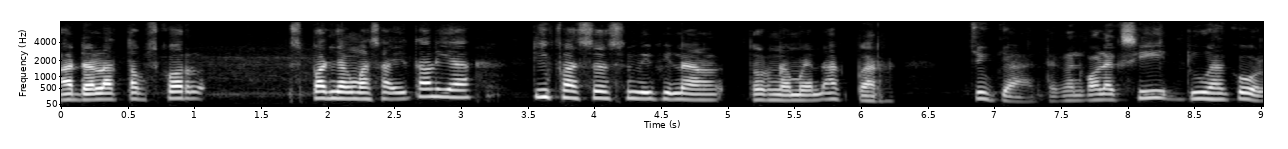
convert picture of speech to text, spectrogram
adalah top skor sepanjang masa Italia di fase semifinal turnamen Akbar juga dengan koleksi dua gol.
